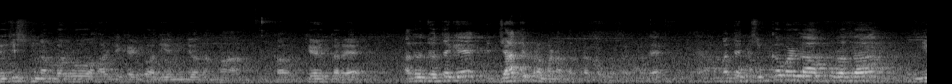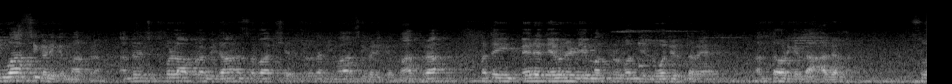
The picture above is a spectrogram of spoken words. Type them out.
ರಿಜಿಸ್ಟರ್ ನಂಬರು, ಹಾಲ್ ಟಿಕೆಟು ಅದೇನಿದೆಯೋ ನಮ್ಮ ಕೇಳ್ತಾರೆ. ಅದರ ಜೊತೆಗೆ ಜಾತಿ ಪ್ರಮಾಣ ಪತ್ರ ಕೊಡಬೇಕಾಗ್ತದೆ. ಮತ್ತು ಚಿಕ್ಕಬಳ್ಳಾಪುರದ ನಿವಾಸಿಗಳಿಗೆ ಮಾತ್ರ, ಅಂದರೆ ಚಿಕ್ಕಬಳ್ಳಾಪುರ ವಿಧಾನಸಭಾ ಕ್ಷೇತ್ರದ ನಿವಾಸಿಗಳಿಗೆ ಮಾತ್ರ, ಮತ್ತು ಈ ಬೇರೆ ದೇವನಹಳ್ಳಿ ಮಕ್ಕಳು ಬಂದು ಇಲ್ಲಿ ಓದಿರ್ತಾರೆ, ಅಂಥವ್ರಿಗೆಲ್ಲ ಆಗಲ್ಲ. ಸೊ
